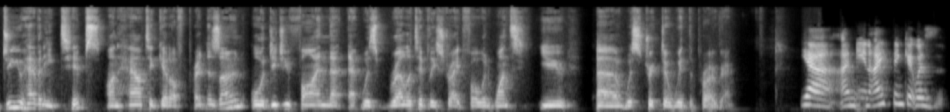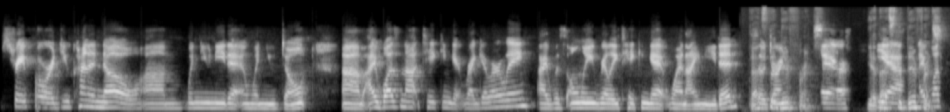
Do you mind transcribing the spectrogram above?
do you have any tips on how to get off prednisone or did you find that that was relatively straightforward once you uh, were stricter with the program yeah, I mean, I think it was straightforward. You kind of know um, when you need it and when you don't. Um, I was not taking it regularly. I was only really taking it when I needed. That's so during the difference. There, yeah, that's yeah, the difference.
